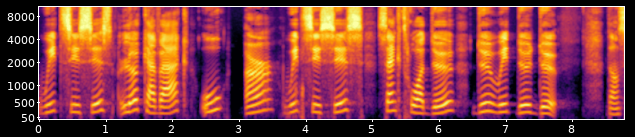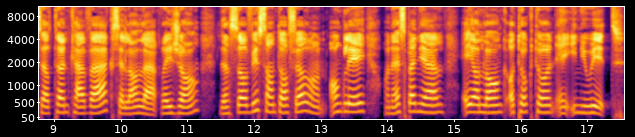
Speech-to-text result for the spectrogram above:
866 le CAVAC ou 1 866 532 2822. Dans certains CAVAC, selon la région, les services sont offerts en anglais, en espagnol et en langue autochtone et inuit.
